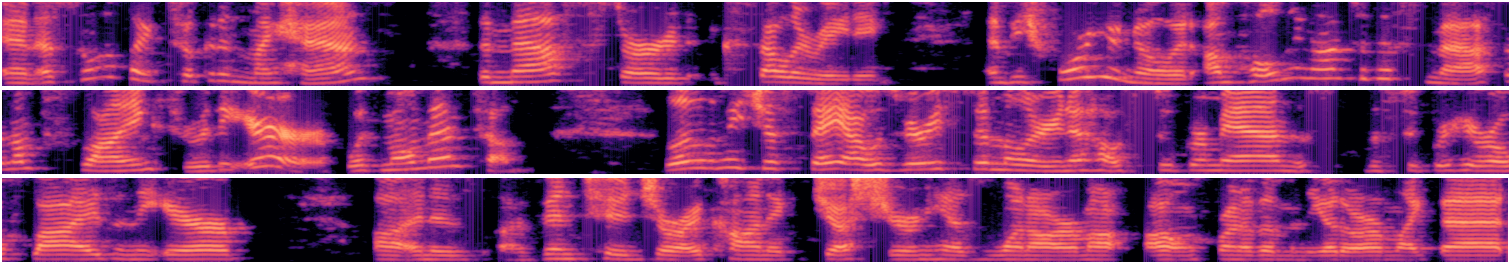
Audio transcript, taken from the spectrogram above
and as soon as I took it in my hands, the mass started accelerating and before you know it, I'm holding onto this mass and I'm flying through the air with momentum. Let, me just say, I was very similar. You know how Superman, the, the superhero, flies in the air uh, in his uh, vintage or iconic gesture, and he has one arm out, in front of him and the other arm like that.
